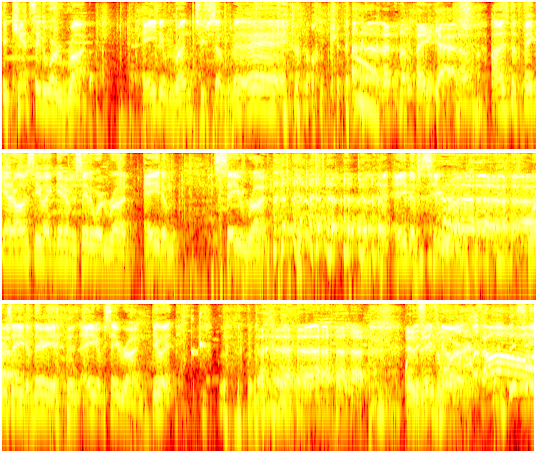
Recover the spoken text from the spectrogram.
it can't say the word run. Adam, run to some. okay. that's the fake Adam. Oh, I was the fake Adam. I want to see if I can get him to say the word run. Adam, say run. Adam, say run. Where's Adam? There he is. Adam, say run. Do it. If They say this no. works. They say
